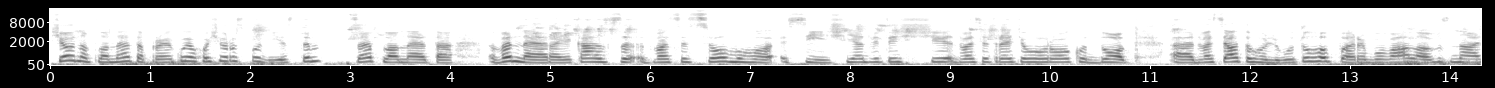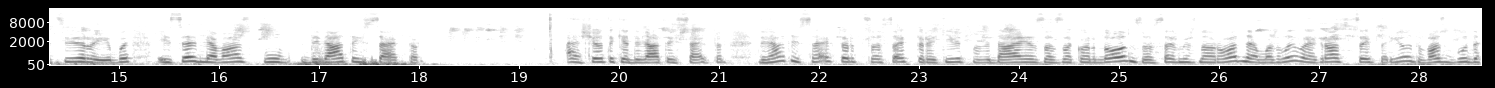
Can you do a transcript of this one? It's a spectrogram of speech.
Ще одна планета, про яку я хочу розповісти, це планета Венера, яка з 27 січня 2023 року до е, 20 лютого перебувала в знаці риби, і це для вас був дев'ятий сектор. А що таке дев'ятий сектор? Дев'ятий сектор це сектор, який відповідає за закордон, за все міжнародне. Можливо, якраз в цей період у вас буде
